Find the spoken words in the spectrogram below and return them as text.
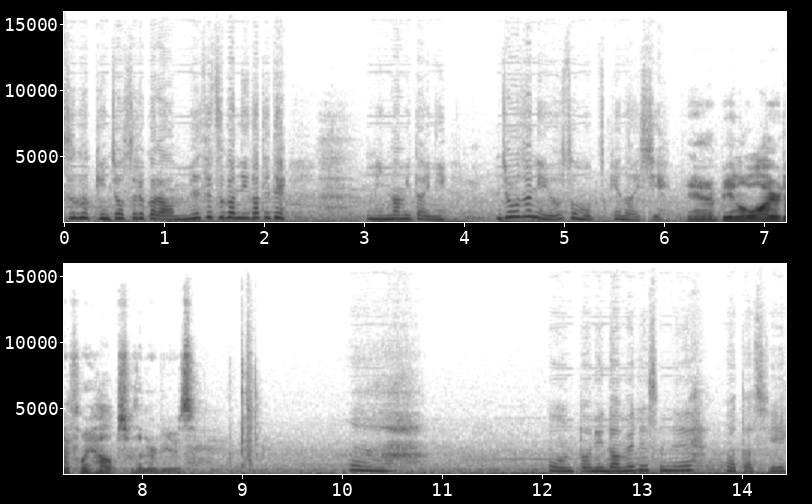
すぐ緊張するから面接が苦手で、みんなみたいに上手に嘘もつけないし。Yeah, being a liar definitely helps with interviews. 本当にダメですね、私。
